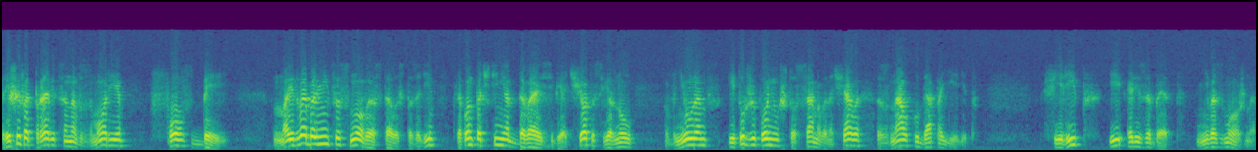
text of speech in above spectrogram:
решив отправиться на взморье в Фолс-Бэй. Но едва больница снова осталась позади, как он, почти не отдавая себе отчета, свернул в Ньюлендс и тут же понял, что с самого начала знал, куда поедет. Филипп и Элизабет. Невозможно.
